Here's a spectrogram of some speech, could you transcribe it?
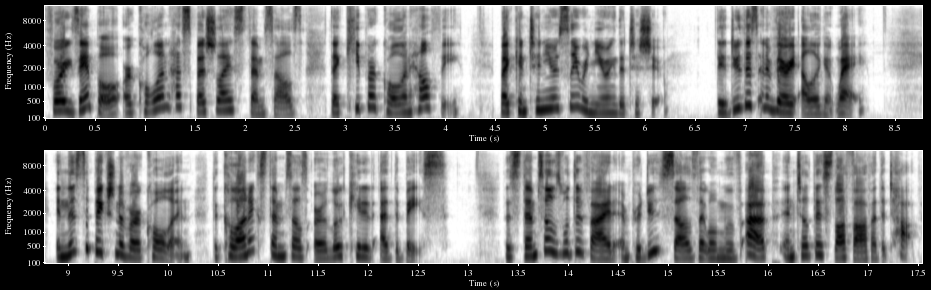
For example, our colon has specialized stem cells that keep our colon healthy, by continuously renewing the tissue. They do this in a very elegant way. In this depiction of our colon, the colonic stem cells are located at the base. The stem cells will divide and produce cells that will move up until they slough off at the top.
